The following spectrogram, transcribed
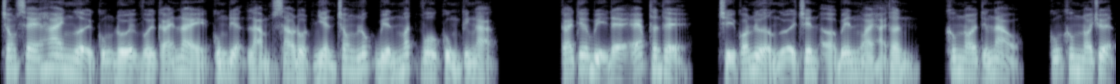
trong xe hai người cũng đối với cái này cung điện làm sao đột nhiên trong lúc biến mất vô cùng kinh ngạc. Cái kia bị đè ép thân thể, chỉ có nửa người trên ở bên ngoài hải thần, không nói tiếng nào, cũng không nói chuyện,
